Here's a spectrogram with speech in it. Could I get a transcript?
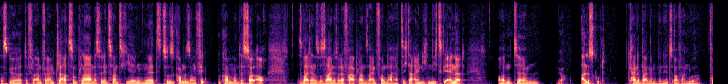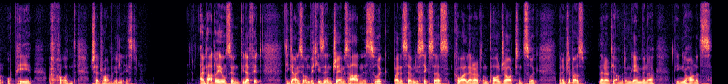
Das gehörte von Anfang an klar zum Plan, dass wir den 20-Jährigen ne, jetzt zur kommenden Saison fit bekommen. Und das soll auch weiterhin so sein. Das soll der Fahrplan sein. Von daher hat sich da eigentlich nichts geändert. Und ähm, ja, alles gut. Keine Bangen, wenn ihr jetzt einfach nur von OP und Chad Holmgren lest. Ein paar andere Jungs sind wieder fit, die gar nicht so unwichtig sind. James Harden ist zurück bei den 76ers. Kawhi Leonard und Paul George sind zurück bei den Clippers. Leonard ja auch mit dem Game Winner gegen die Hornets.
